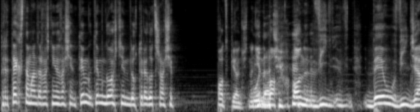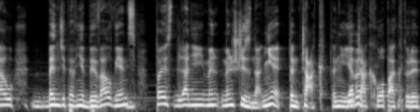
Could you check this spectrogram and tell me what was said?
Pretekstem, ale też właśnie jest właśnie tym, tym gościem, do którego trzeba się podpiąć. No nie, no bo on wi był, widział, będzie pewnie bywał, więc to jest dla niej mę mężczyzna, nie ten czak, ten jej ja czak chłopak, który...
